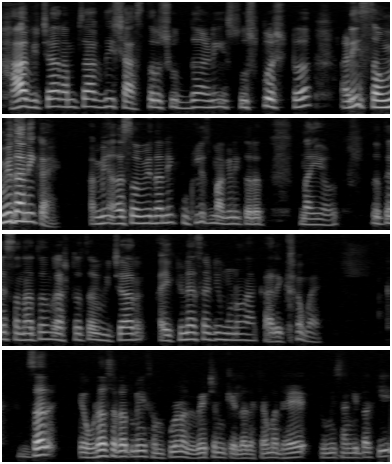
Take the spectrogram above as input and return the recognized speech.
हा विचार आमचा अगदी शास्त्रशुद्ध आणि सुस्पष्ट आणि संविधानिक आहे. आम्ही असंविधानिक कुठलीच मागणी करत नाही आहोत. तर ते सनातन राष्ट्राचा विचार ऐकण्यासाठी म्हणून हा कार्यक्रम आहे. जर एवढं सगळं तुम्ही संपूर्ण विवेचन केलं त्याच्यामध्ये तुम्ही सांगितलं की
